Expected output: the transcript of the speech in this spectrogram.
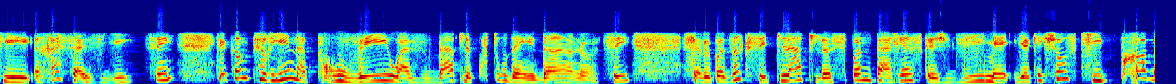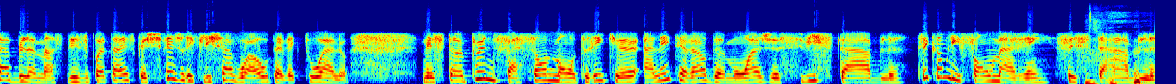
qui est rassasié, tu sais, que comme plus rien à prouver ou à se battre le couteau d'un dent, là, tu sais. Ça veut pas dire que c'est plate, là. C'est pas une paresse que je dis, mais il y a quelque chose qui, probablement, c'est des hypothèses que je fais, je réfléchis à voix haute avec toi, là. Mais c'est un peu une façon de montrer que, à l'intérieur de moi, je suis stable. Sais, comme les fonds marins, c'est stable.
